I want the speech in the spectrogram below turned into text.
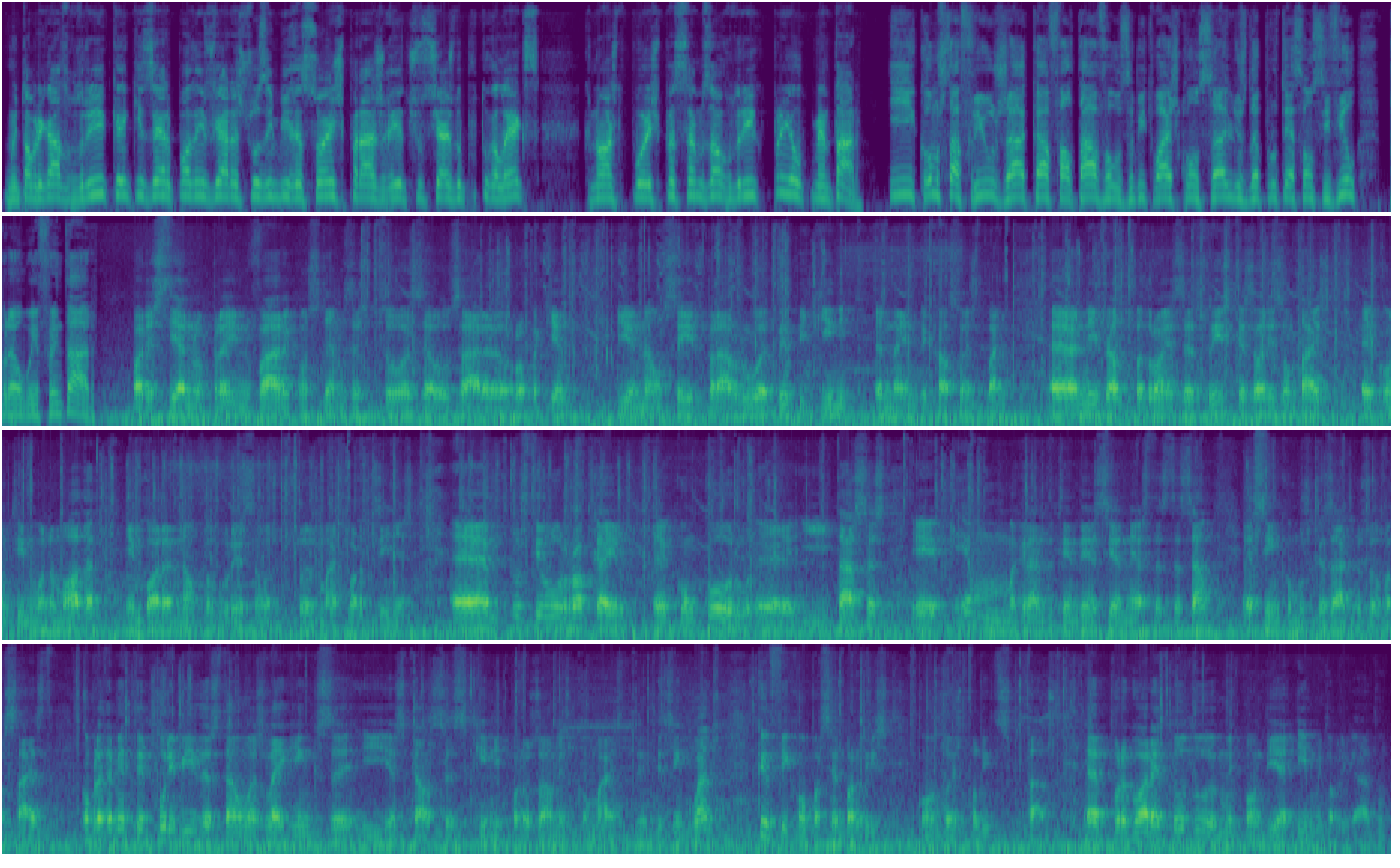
Muito obrigado, Rodrigo. Quem quiser pode enviar as suas embirrações para as redes sociais do Portugalex, que nós depois passamos ao Rodrigo para ele comentar. E como está frio, já cá faltavam os habituais conselhos da Proteção Civil para o enfrentar. Ora, este ano, para inovar, aconselhamos as pessoas a usar roupa quente e a não sair para a rua de biquíni nem de calções de banho. A nível de padrões, as riscas horizontais eh, continuam na moda, embora não favoreçam as pessoas mais fortezinhas. Eh, o estilo roqueiro, eh, com couro e taças, é uma grande tendência nesta estação, assim como os casacos oversized. Completamente proibidas estão as leggings e as calças skinny para os homens com mais de 35 anos, que ficam a parecer barris com dois palitos espetados. Por agora é tudo, muito bom dia e muito obrigado.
